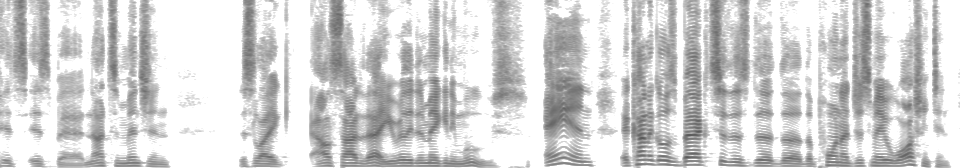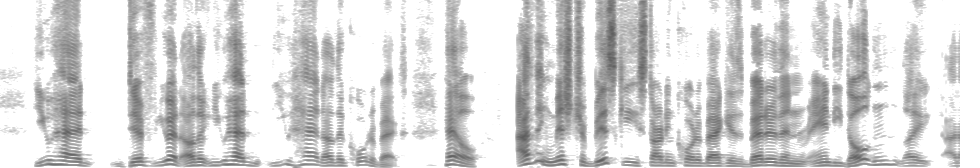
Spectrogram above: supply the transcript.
It's it's bad. Not to mention, it's like outside of that, you really didn't make any moves, and it kind of goes back to this the the the point I just made with Washington you had diff you had other you had you had other quarterbacks. Hell, I think Mitch Trubisky starting quarterback is better than Andy Dalton. Like I,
